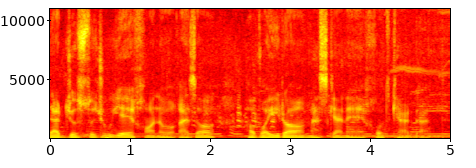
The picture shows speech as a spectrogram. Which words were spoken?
در جستجوی خانه و غذا هوایی را مسکن خود کردند.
